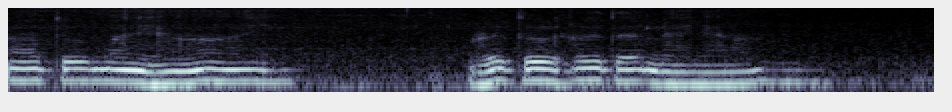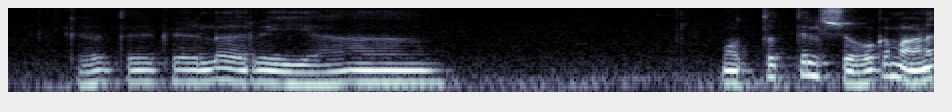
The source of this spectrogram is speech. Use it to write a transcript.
അതുമയായി. മൃദുഹൃദലയാം കഥകളറിയാം. മൊത്തത്തിൽ ശോകമാണ്.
